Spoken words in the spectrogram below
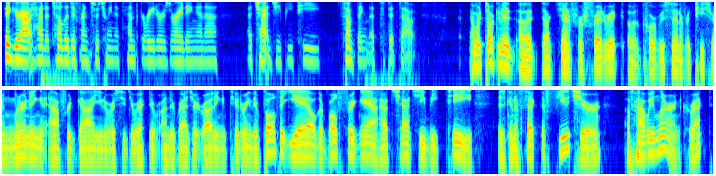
figure out how to tell the difference between a 10th grader's writing and a, a chat GPT something that spits out? And we're talking to uh, Dr. Jennifer Frederick of the Poorvu Center for Teacher and Learning and Alfred Guy, University Director of Undergraduate Writing and Tutoring. They're both at Yale. They're both figuring out how ChatGPT is going to affect the future of how we learn, correct?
